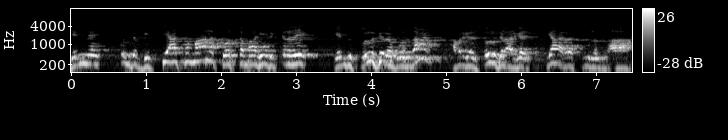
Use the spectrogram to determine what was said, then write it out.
என்ன கொஞ்சம் வித்தியாசமான தோற்றமாக இருக்கிறதே? என்று சொல்லுகிற போதுதான் அவர்கள் சொல்லுகிறார்கள் யா ரசூலல்லாஹ்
